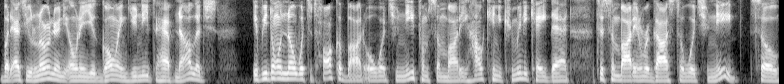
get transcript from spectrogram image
But as you learn on your own and you're going, you need to have knowledge if you don't know what to talk about or what you need from somebody, how can you communicate that to somebody in regards to what you need? So,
